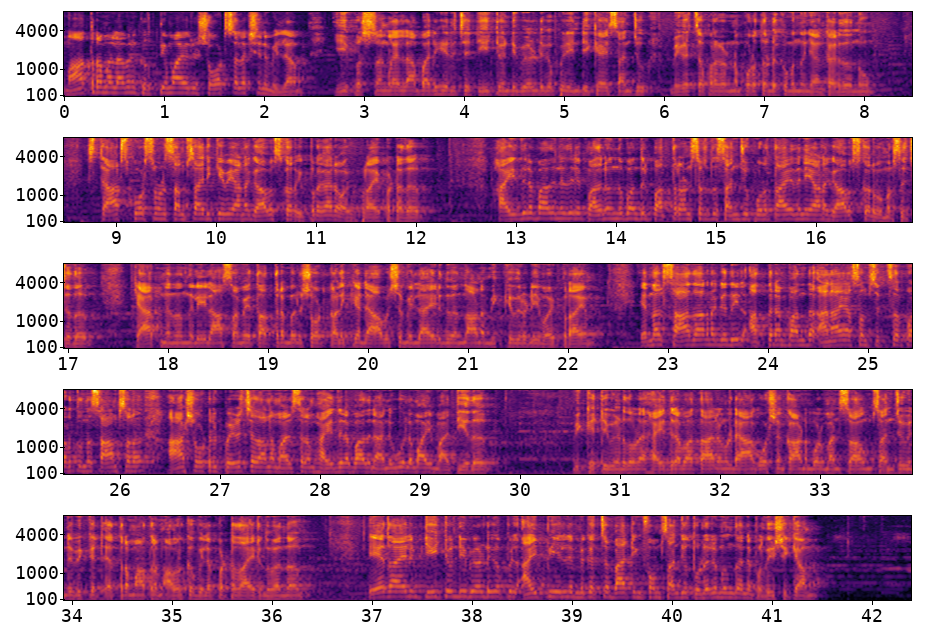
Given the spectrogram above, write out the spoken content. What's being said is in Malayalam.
മാത്രമല്ല അവന് കൃത്യമായൊരു ഷോട്ട് സെലക്ഷനുമില്ല. ഈ പ്രശ്നങ്ങളെല്ലാം പരിഹരിച്ച് ടി ട്വന്റി വേൾഡ് കപ്പിൽ ഇന്ത്യക്കായി സഞ്ജു മികച്ച പ്രകടനം പുറത്തെടുക്കുമെന്ന് ഞാൻ കരുതുന്നു. സ്റ്റാർ സ്പോർട്സിനോട് സംസാരിക്കവെയാണ് ഗാവസ്കർ ഇപ്രകാരം അഭിപ്രായപ്പെട്ടത്. ഹൈദരാബാദിനെതിരെ പതിനൊന്ന് പന്തിൽ പത്ത് റൺസ് എടുത്ത് സഞ്ജു പുറത്തായതിനെയാണ് ഗാവസ്കർ വിമർശിച്ചത്. ക്യാപ്റ്റൻ എന്ന നിലയിൽ ആ സമയത്ത് അത്തരമൊരു ഷോട്ട് കളിക്കേണ്ട ആവശ്യമില്ലായിരുന്നു എന്നാണ് മിക്കവരുടെയും അഭിപ്രായം. എന്നാൽ സാധാരണഗതിയിൽ അത്തരം പന്ത് അനായാസം സിക്സർ പറത്തുന്ന സാംസണ് ആ ഷോട്ടിൽ പിഴച്ചതാണ് മത്സരം ഹൈദരാബാദിന് അനുകൂലമായി മാറ്റിയത്. വിക്കറ്റ് വീണതോടെ ഹൈദരാബാദ് താരങ്ങളുടെ ആഘോഷം കാണുമ്പോൾ മനസ്സിലാവും സഞ്ജുവിന്റെ വിക്കറ്റ് എത്രമാത്രം അവർക്ക് വിലപ്പെട്ടതായിരുന്നുവെന്ന്. ഏതായാലും ടി ട്വന്റി വേൾഡ് കപ്പിൽ ഐ പി എല്ലിലെ മികച്ച ബാറ്റിംഗ് ഫോം സഞ്ജു തുടരുമെന്ന് തന്നെ പ്രതീക്ഷിക്കാം.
